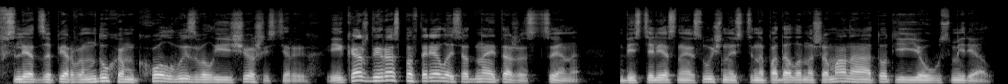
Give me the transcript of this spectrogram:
Вслед за первым духом Кхол вызвал еще шестерых, и каждый раз повторялась одна и та же сцена. Бестелесная сущность нападала на шамана, а тот ее усмирял.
